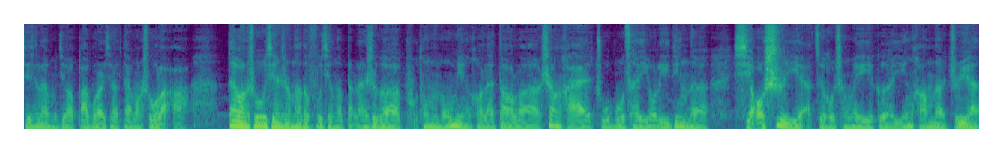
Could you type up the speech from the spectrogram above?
接下来我们就要八卦一下戴望舒了啊。戴望舒先生，他的父亲呢，本来是个普通的农民，后来到了上海，逐步才有了一定的小事业，最后成为一个银行的职员。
